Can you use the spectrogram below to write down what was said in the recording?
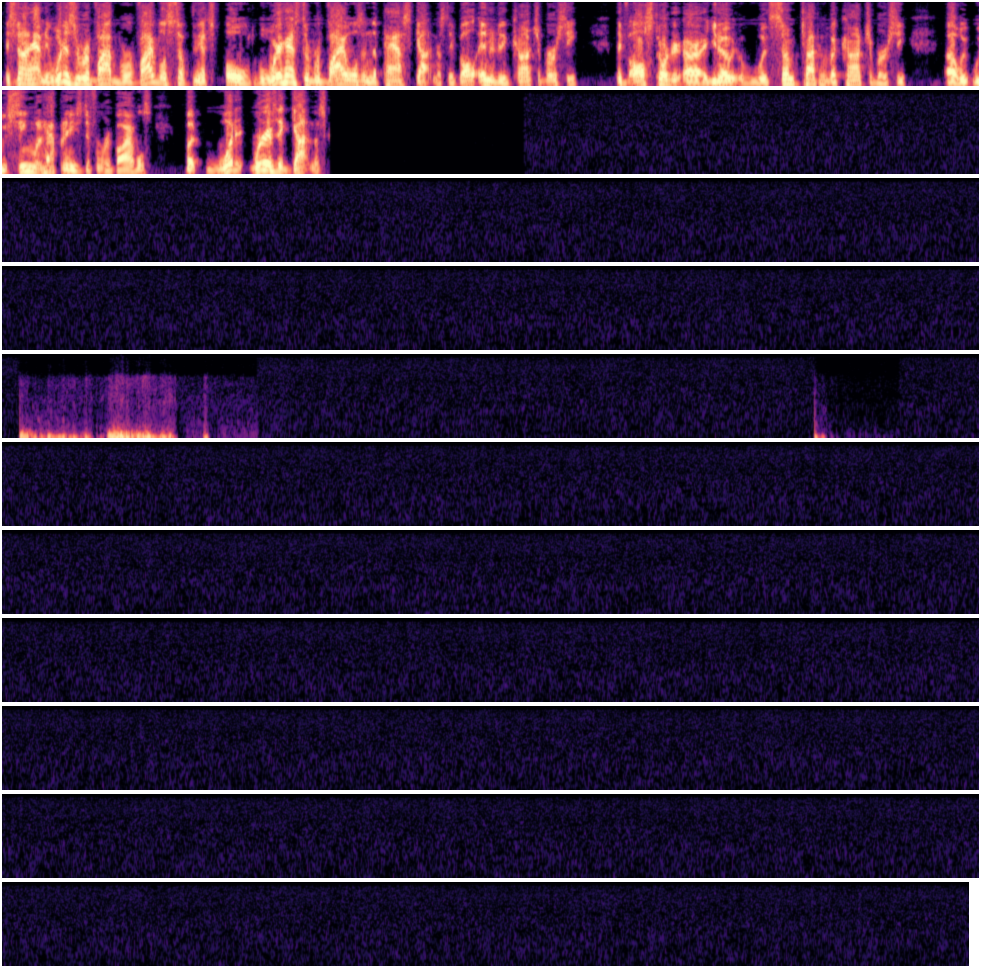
It's not happening. What is a revival? Revival is something that's old. Well, where has the revivals in the past gotten us? They've all ended in controversy. They've all started, uh, you know, with some type of a controversy. Uh, we, we've seen what happened in these different revivals. But what, where has it gotten us?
